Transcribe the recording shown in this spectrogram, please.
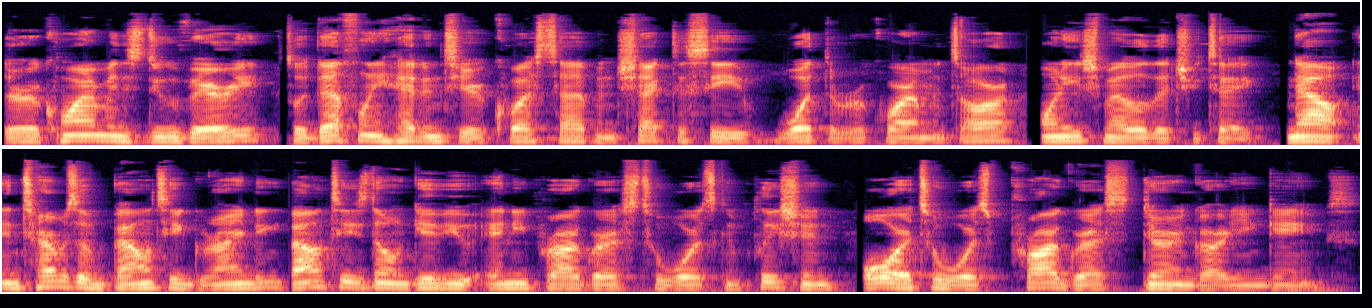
the requirements do vary, so definitely head into your quest tab and check to see what the requirements are on each medal that you take. Now, in terms of bounty grinding, bounties don't give you any progress towards completion or towards progress during Guardian games.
